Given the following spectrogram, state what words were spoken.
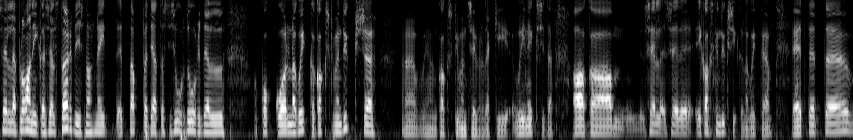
selle plaaniga seal stardis, noh neid etappe teatavasti suurtuuridel kokku on nagu ikka kakskümmend üks Äh, või on kakskümmend seekord äkki, võin eksida, aga selle, see, ei kakskümmend üks ikka nagu ikka jah, et, et äh,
